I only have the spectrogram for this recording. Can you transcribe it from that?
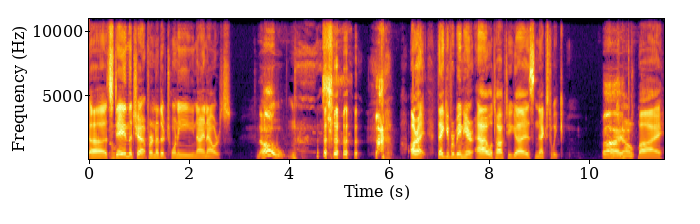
Uh, stay in the chat for another twenty nine hours. No. All right, thank you for being here. I will talk to you guys next week. Bye. Ciao. Bye.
